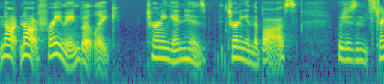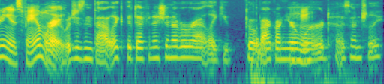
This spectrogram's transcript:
not not framing, but like turning in his turning in the boss, which isn't It's turning his family. right, which isn't that like the definition of a rat? Like you go back on your Mhm. word essentially.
